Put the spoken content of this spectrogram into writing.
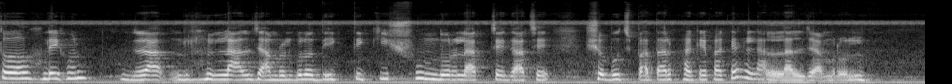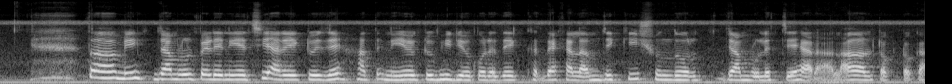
তো দেখুন লাল জামরুলগুলো দেখতে কি সুন্দর লাগছে গাছে। সবুজ পাতার ফাঁকে ফাঁকে লাল লাল জামরুল। তো আমি জামরুল পেড়ে নিয়েছি আর একটু যে হাতে নিয়ে একটু ভিডিও করে দেখ, দেখালাম যে কি সুন্দর জামরুলের চেহারা, লাল টকটকা।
